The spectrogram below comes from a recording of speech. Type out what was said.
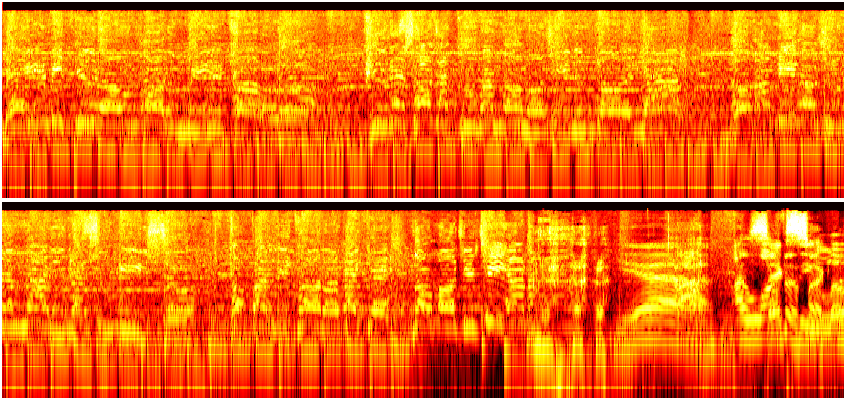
매 않아 Yeah. Ah, I love Sexy, this hook, low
